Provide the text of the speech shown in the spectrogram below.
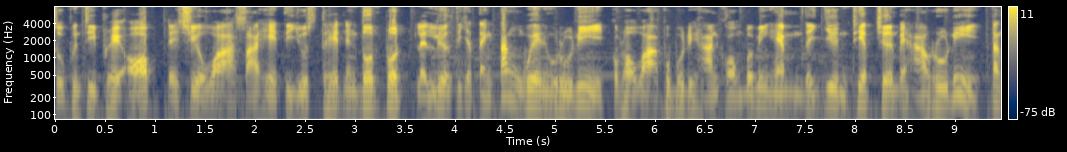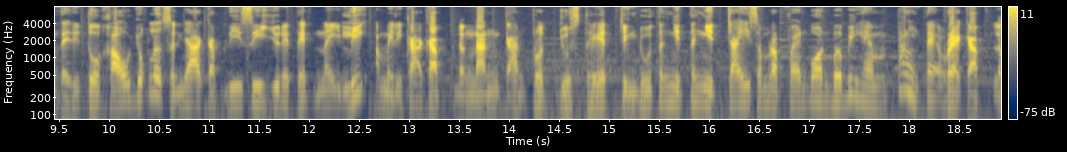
สู่พื้นที่เพลย์ออฟแต่เชื่อว่าสาเหตุที่ยูสเทสยังโดนปลดและเลือกที่จะแต่งตั้งเวนรูนี่ก็เพราะว่าผู้บริหารของเบอร์มิงแฮมได้ยื่นเทียบเชิญไปหารูนี่ ตั้งแต่ที่ตัวเขายกเลิกสัญญากับ DC United ในลีกอเมริกาครับ ดังนั้นการปลดยูสเทสจึงดูตังหิดตังหิดใจสำหรับแฟนบอลเบอร์มิงแฮมตั้งแต่แรกครับ และ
